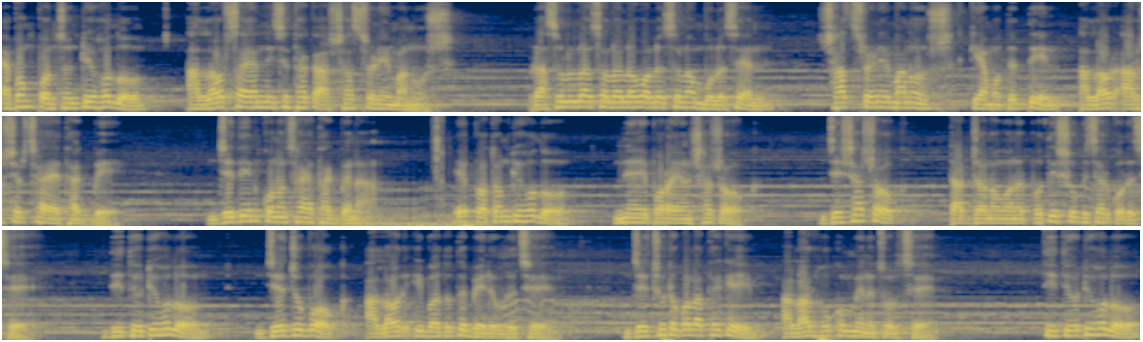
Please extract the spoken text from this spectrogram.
এবং পঞ্চমটি হলো, আল্লাহর ছায়ার নিচে থাকা সাত শ্রেণির মানুষ। রাসুল্লাহ সাল্লাহ আলাইসাল্লাম বলেছেন, সাত শ্রেণির মানুষ কেয়ামতের দিন আল্লাহর আরশের ছায়ায় থাকবে। যেদিন কোনো ছায়া থাকবে না। এর প্রথমটি হলো ন্যায়পরায়ণ শাসক। যে শাসক তার জনগণের প্রতি সুবিচার করেছে। দ্বিতীয়টি হলো যে যুবক আল্লাহর ইবাদতে বেড়ে উঠেছে। যে ছোটবেলা থেকেই আল্লাহর হুকুম মেনে চলছে। তৃতীয়টি হল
